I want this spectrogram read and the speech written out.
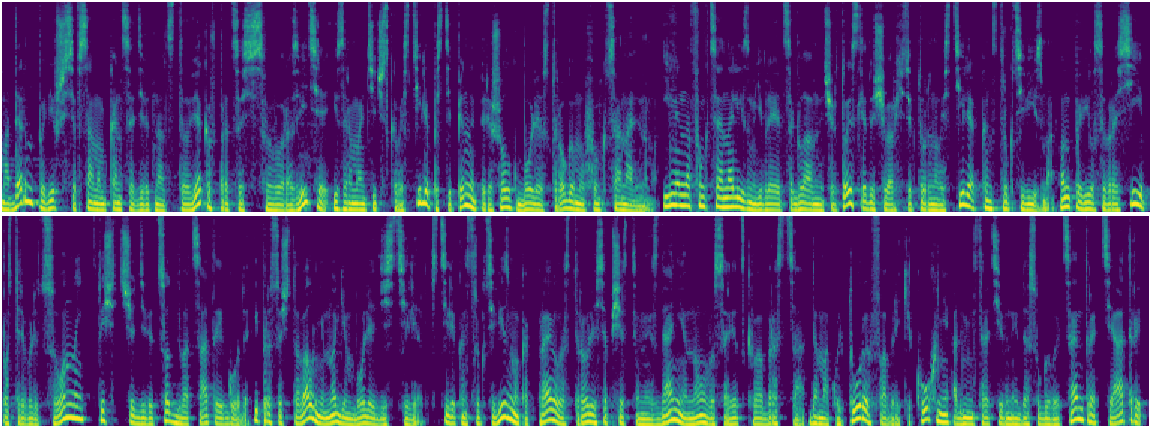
Модерн, появившийся в самом конце XIX века в процессе своего развития, из романтического стиля постепенно перешел к более строгому функциональному. Именно функционализм является главной чертой следующего архитектурного стиля – конструктивизма. Он появился в России постреволюционный в 1920-е годы и просуществовал немногим более 10 лет. В стиле конструктивизма, как правило, строились общественные здания нового советского образца – дома культуры, фабрики кухни, административные спортивные досуговые центры, театры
